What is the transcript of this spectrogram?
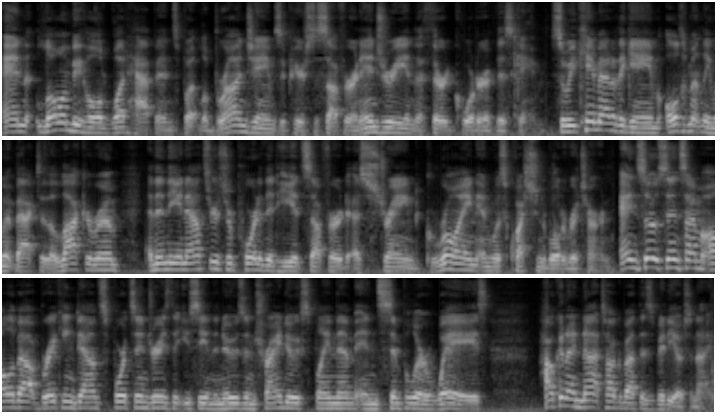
and lo and behold, what happens? But LeBron James appears to suffer an injury in the third quarter of this game. So he came out of the game, ultimately went back to the locker room, and then the announcers reported that he had suffered a strained groin and was questionable to return. And so, since I'm all about breaking down sports injuries that you see in the news and trying to explain them in simpler ways, how can I not talk about this video tonight?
